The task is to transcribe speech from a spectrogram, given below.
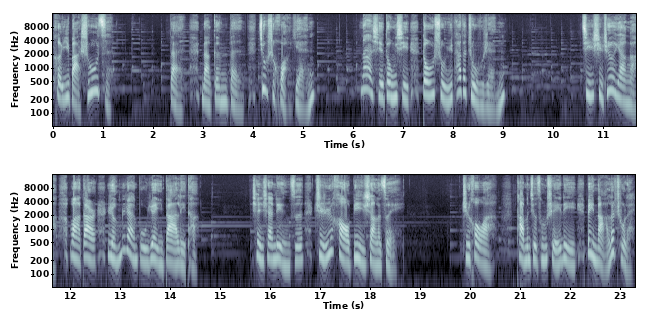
和一把梳子。但那根本就是谎言，那些东西都属于他的主人。即使这样啊，瓦蛋儿仍然不愿意搭理他。衬衫领子只好闭上了嘴。之后啊，他们就从水里被拿了出来，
